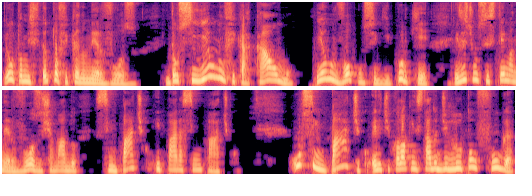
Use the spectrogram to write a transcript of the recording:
Eu estou ficando nervoso. Então, se eu não ficar calmo, eu não vou conseguir. Por quê? Existe um sistema nervoso chamado simpático e parasimpático. O simpático, ele te coloca em estado de luta ou fuga.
